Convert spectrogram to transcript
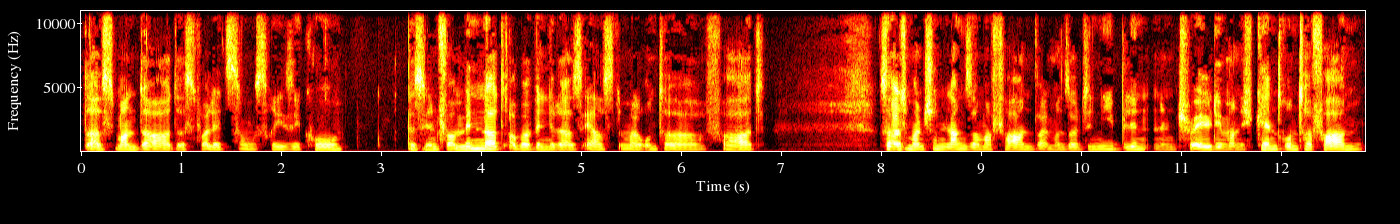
dass man da das Verletzungsrisiko ein bisschen vermindert. Aber wenn ihr das erste Mal runterfahrt, sollte man schon langsamer fahren, weil man sollte nie blind einen Trail, den man nicht kennt, runterfahren.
